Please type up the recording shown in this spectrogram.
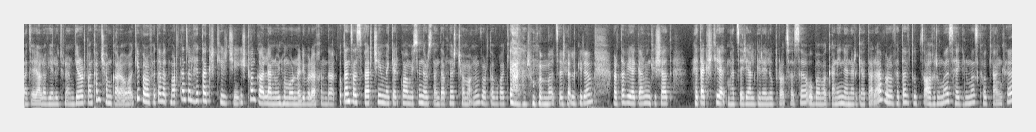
մատերիալով ելույթ ունենամ, երրորդ անգամ չեմ կարող ուղակի, որովհետև այդ մարդկանց էլ հետաքրքիր չի։ Ինչքան կարելի է նույն հումորների վրա խնդալ։ Ու տենց այս վերջին 1-2 ամիսը նոր ստենդափներ չեմ անում, որտեղ ուղակի հալարում եմ մատերիալ գրեմ, որտեղ իրականում ինքը շատ հետաքրքիր է մատերիալ գրելու process-ը ու բավականին էներգիա տարա, որովհետև դու ծաղրում ես, հեգնում ես քո կյանքը,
